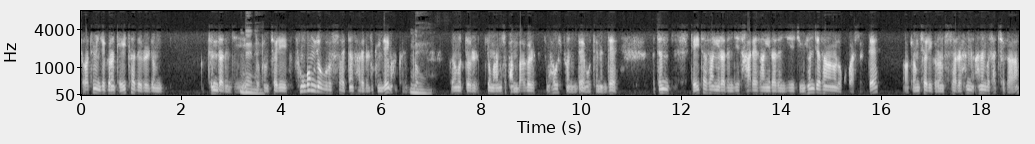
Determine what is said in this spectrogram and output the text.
저 같으면 이제 그런 데이터들을 좀 든다든지 네네. 또 경찰이 성공적으로 수사했던 사례들도 굉장히 많거든요. 네. 그런 것들 좀 하면서 반박을 좀 하고 싶었는데 못했는데 하여튼 데이터상이라든지 사례상이라든지 지금 현재 상황을 놓고 봤을 때 어, 경찰이 그런 수사를 한- 하는 것 자체가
